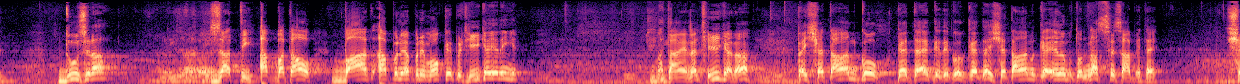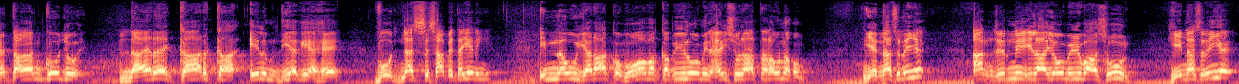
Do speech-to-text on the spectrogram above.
دوسرا ذاتی۔ اب بتاؤ، بات اپنے اپنے موقع پہ ٹھیک ہے یا نہیں ہے؟ بتائیں نا، ٹھیک ہے نا؟ بھائی شیطان کو کہتا ہے کہ دیکھو، کہتا ہے شیطان کا علم تو نس سے ثابت ہے۔ شیطان کو جو دائرہ کار کا علم دیا گیا ہے، وہ نس سے ثابت ہے یا نہیں ہے؟ انہو یراکم ہوا و قبیلوں من حیث لا ترونہم۔ یہ نس نہیں ہے؟ انذرنی الی یوم یبعثون۔ یہ نس نہیں ہے۔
